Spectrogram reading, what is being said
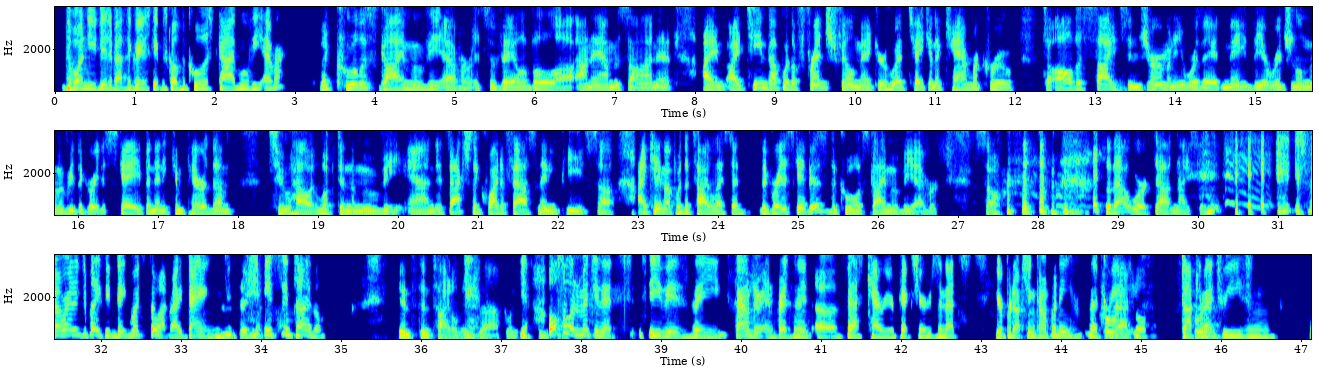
the one you did about the Great Escape is called the coolest guy movie ever the coolest guy movie ever. It's available uh, on Amazon. It, I, I teamed up with a French filmmaker who had taken a camera crew to all the sites in Germany where they had made the original movie, The Great Escape, and then he compared them to how it looked in the movie. And it's actually quite a fascinating piece. Uh, I came up with the title. I said, The Great Escape is the coolest guy movie ever. So, so that worked out nicely. Just fell right into place. Didn't take much thought, right? Bang. Instant title. Instant title, exactly. Yeah. Exactly. Also, want to mention that Steve is the founder and president of Fast Carrier Pictures, and that's your production company that Correct. created all documentaries Correct. and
